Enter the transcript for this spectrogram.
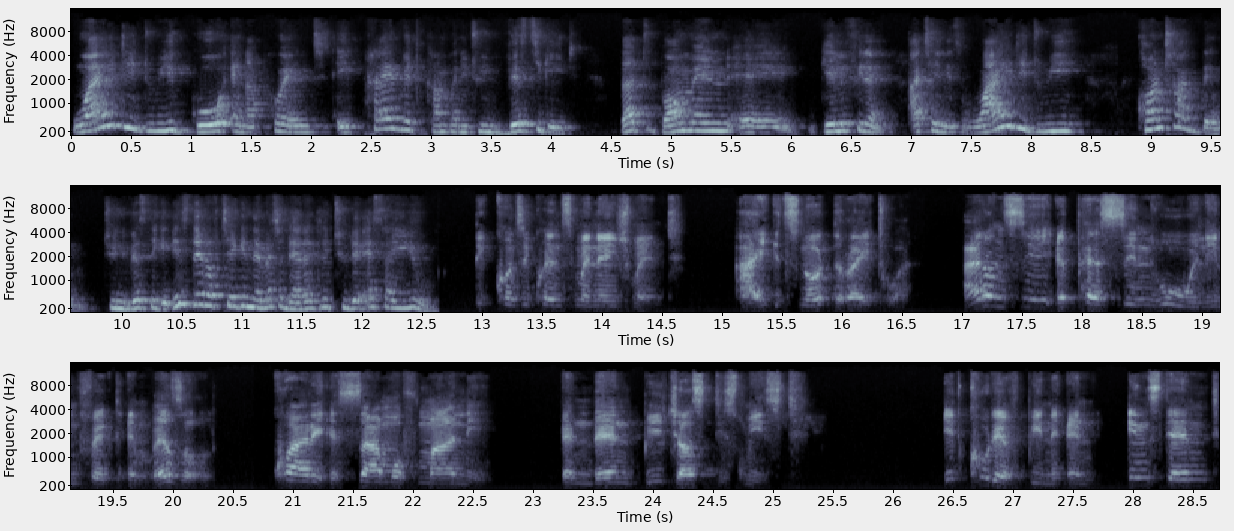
Why did we go and appoint a private company to investigate that Bowman, uh, attorneys? Why did we contract them to investigate instead of taking the matter directly to the SIU. The consequence management, I, it's not the right one. I don't see a person who will in fact embezzle, quarry a sum of money, and then be just dismissed. It could have been an instant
